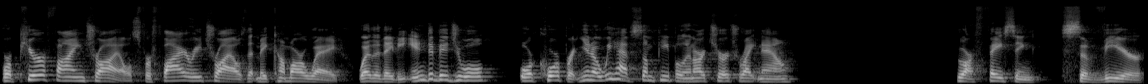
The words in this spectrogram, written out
for purifying trials, for fiery trials that may come our way, whether they be individual or corporate. You know, we have some people in our church right now who are facing severe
